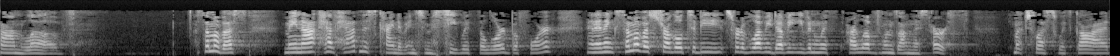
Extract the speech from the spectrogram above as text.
on love. Some of us may not have had this kind of intimacy with the Lord before. And I think some of us struggle to be sort of lovey dovey even with our loved ones on this earth, much less with God.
